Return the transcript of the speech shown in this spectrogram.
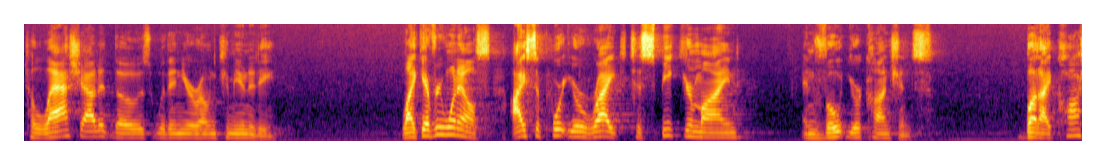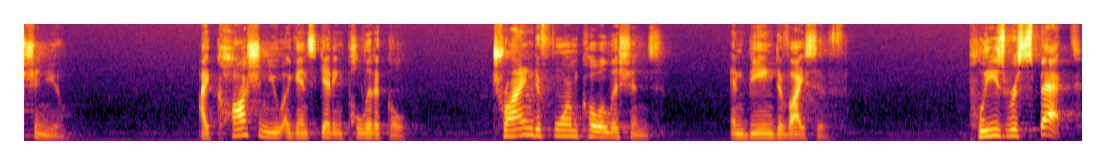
to lash out at those within your own community. Like everyone else, I support your right to speak your mind and vote your conscience. But I caution you. I caution you against getting political, trying to form coalitions, and being divisive. Please respect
